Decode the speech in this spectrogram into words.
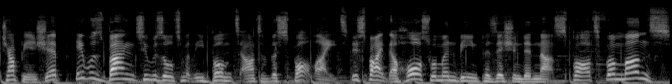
Championship, it was Banks who was ultimately bumped out of the spotlight, despite the Horsewoman being positioned in that spot for months.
